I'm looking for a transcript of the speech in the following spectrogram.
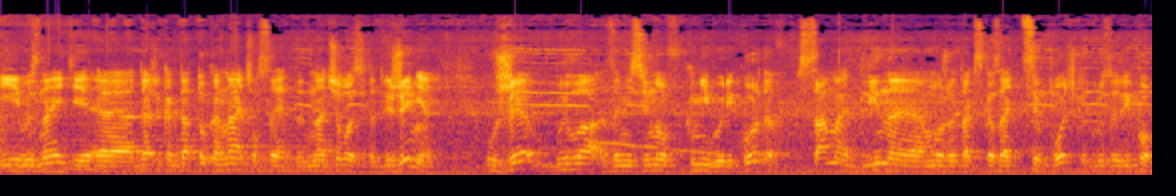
И вы знаете, э, даже когда только начался это, началось это движение, уже было занесено в книгу рекордов самая длинная, можно так сказать, цепочка грузовиков.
